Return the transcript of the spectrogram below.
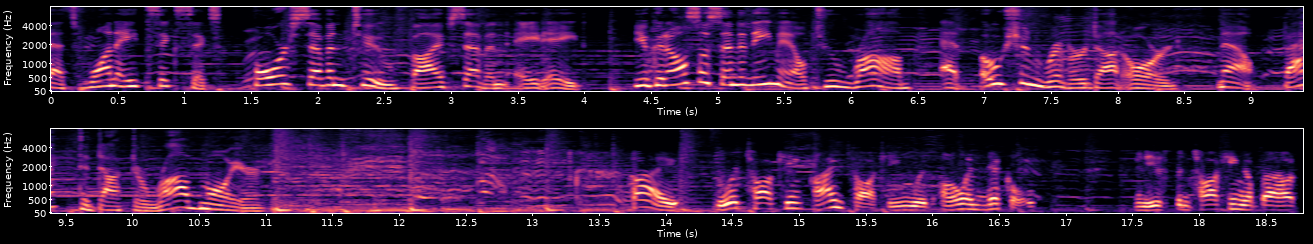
that's 1 472 5788. You can also send an email to rob at oceanriver.org. Now, back to Dr. Rob Moyer. Hi, we're talking, I'm talking with Owen Nichols, and he's been talking about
